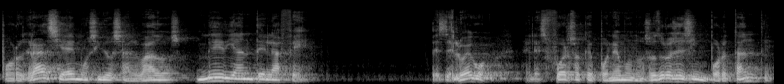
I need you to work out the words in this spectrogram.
por gracia hemos sido salvados mediante la fe. Desde luego, el esfuerzo que ponemos nosotros es importante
